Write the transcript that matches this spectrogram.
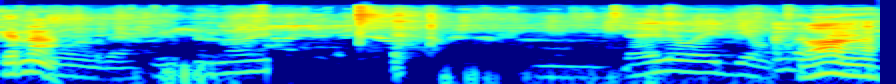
కిరణ్. బాగుంది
